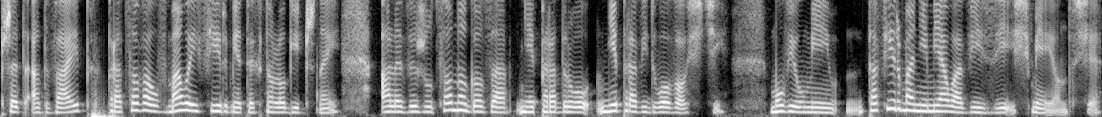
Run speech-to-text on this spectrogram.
Przed AdVibe pracował w małej firmie technologicznej, ale wyrzucono go za nieprawidłowości. Mówił mi, ta firma nie miała wizji, śmiejąc się.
